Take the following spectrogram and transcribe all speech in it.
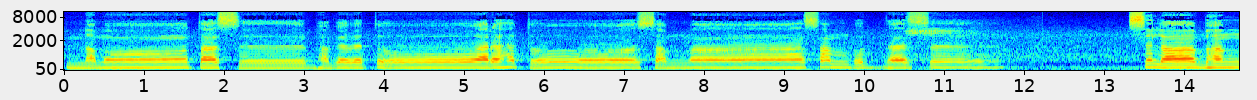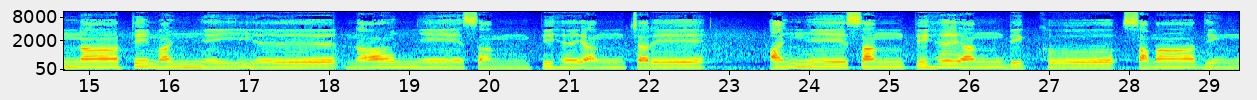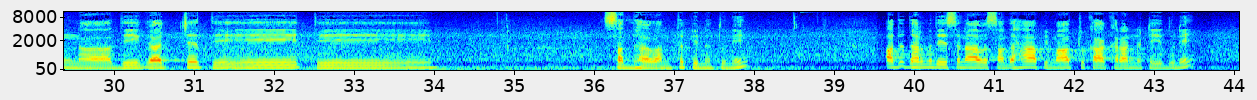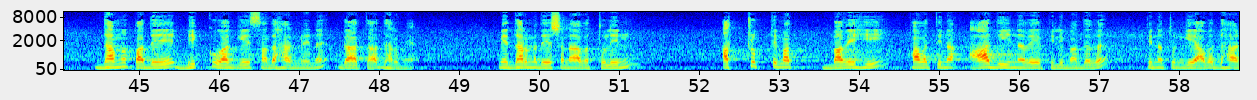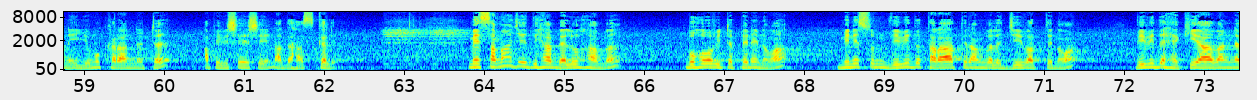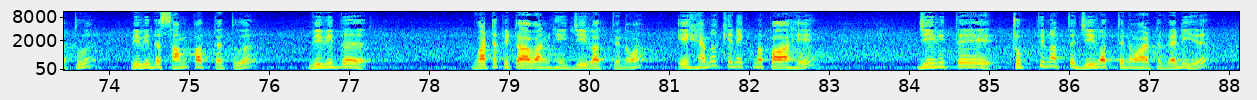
නමෝ තස් භගවතෝ අරහතෝ සම්මා සම්බුද්දස්ස. සලාභං නාති මඤ්ඤේය නාඤ්ඤේ සංපිහයං චරේ අඤ්ඤේ සංපිහයං බික් හෝ සමාධින් නාදි ගච්ඡති තී සද්ධාවන්ත පින්නතුනේ අද ධර්ම දේශනාව සඳහා අපි මාතෘකා කරන්නට යෙදුනේ ධම්මපදයේ භික්ඛු වර්ගයේ සඳහන් වෙන ගාථා ධර්මයක්. මේ ධර්ම දේශනාව තුළින් අතෘප්තිමත් භවෙහි පවතින ආදීනවය පිළිබඳව පින්නතුන්ගේ අවධානය යොමු කරන්නට අපි විශේෂයෙන් අදහස් කළේ. මේ සමාජය දිහා බැලුවහම බොහෝ විට පෙනෙනවා මිනිසුන් විවිධ තරාතිරම් වල ජීවත් වෙනවා විවිධ හැකියාවන් ඇතුව විවිධ සම්පත් ඇතුව විවිධ වටපිටාවන්හි ජීවත් වෙනවා ඒ හැම කෙනෙක්ම පාහේ ජීවිතේ තෘප්තිමත්ව ජීවත් වෙනවාට වැඩිය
